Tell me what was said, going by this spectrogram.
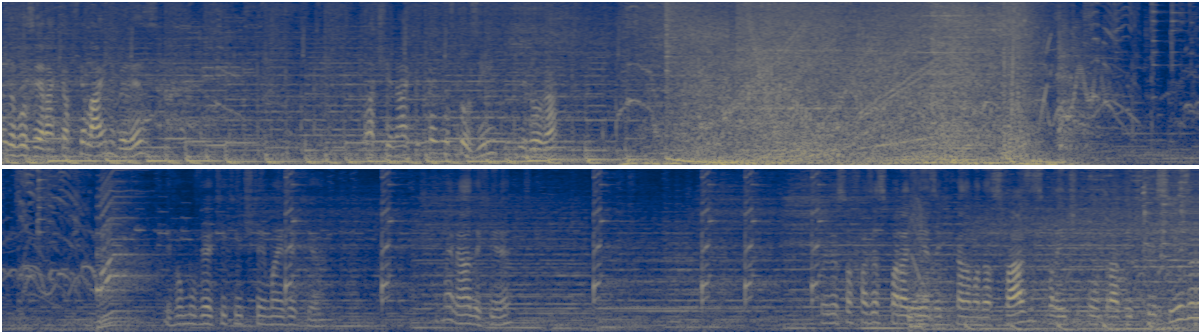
Mas eu vou zerar aqui offline, beleza? Platinar aqui que é gostosinho de jogar. E vamos ver aqui o que a gente tem mais aqui, ó. Não tem mais nada aqui, né? Depois é só fazer as paradinhas aqui em cada uma das fases para a gente encontrar o que a gente precisa.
